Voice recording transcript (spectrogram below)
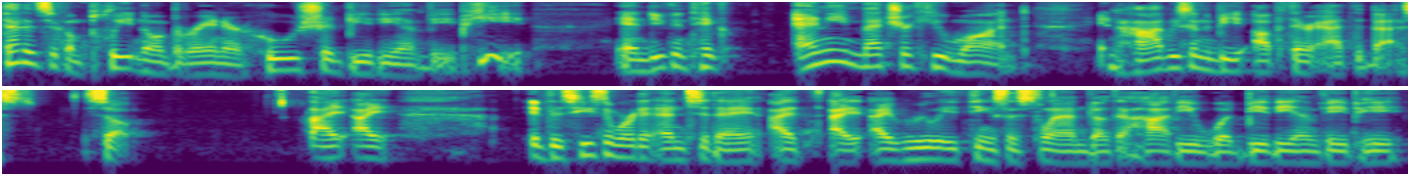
That is a complete no brainer. Who should be the MVP? And you can take any metric you want, and Javi's going to be up there at the best. So, I, I if the season were to end today, I, I, I really think it's a slam dunk that Javi would be the MVP.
